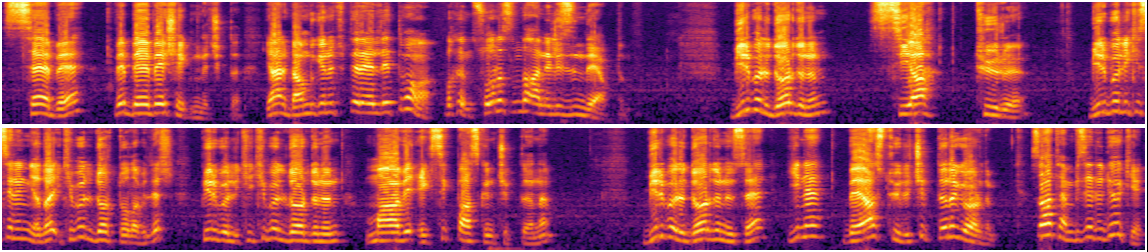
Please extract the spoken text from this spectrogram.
SB ve BB şeklinde çıktı. Yani ben bu genotipleri elde ettim ama bakın sonrasında analizini de yaptım. 1 bölü 4'ünün siyah türü 1 bölü 2'sinin ya da 2 bölü 4 de olabilir. 1 bölü 2, 2 bölü 4'ünün mavi eksik baskın çıktığını 1 bölü 4'ünün ise yine beyaz tüylü çıktığını gördüm. Zaten bize de diyor ki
